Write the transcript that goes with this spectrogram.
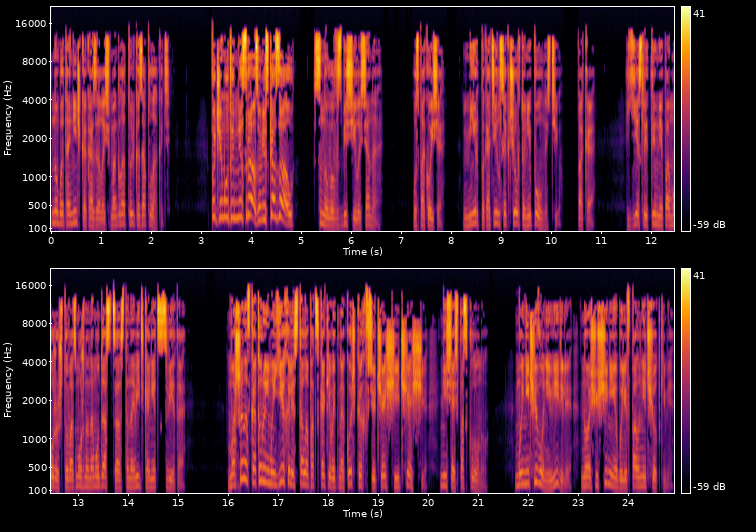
но ботаничка, казалось, могла только заплакать. «Почему ты мне сразу не сказал?» Снова взбесилась она. «Успокойся. Мир покатился к черту не полностью. Пока. Если ты мне поможешь, то, возможно, нам удастся остановить конец света». Машина, в которой мы ехали, стала подскакивать на кочках все чаще и чаще, несясь по склону. Мы ничего не видели, но ощущения были вполне четкими.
